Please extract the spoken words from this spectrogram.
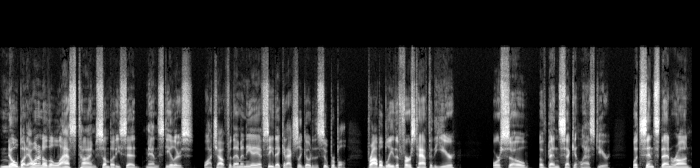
nobody, I want to know the last time somebody said, man, the Steelers, watch out for them in the AFC. They could actually go to the Super Bowl. Probably the first half of the year or so of Ben's second last year. But since then, Ron,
